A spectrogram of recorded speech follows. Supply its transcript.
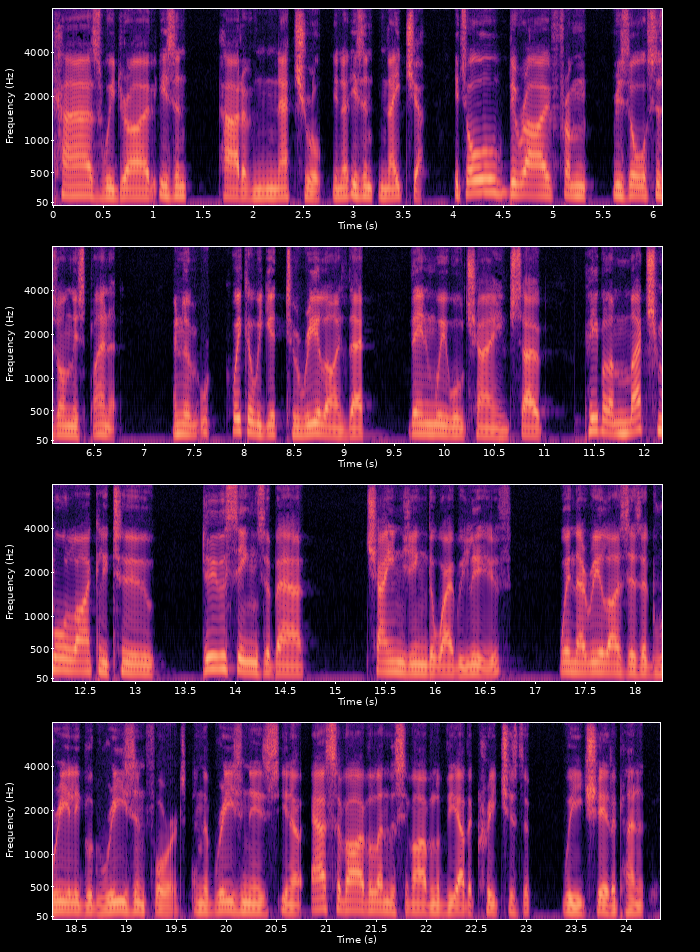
cars we drive isn't part of natural, you know, isn't nature. It's all derived from resources on this planet. And the quicker we get to realize that, then we will change. So people are much more likely to do things about changing the way we live when they realize there's a really good reason for it. And the reason is, you know, our survival and the survival of the other creatures that we share the planet with.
